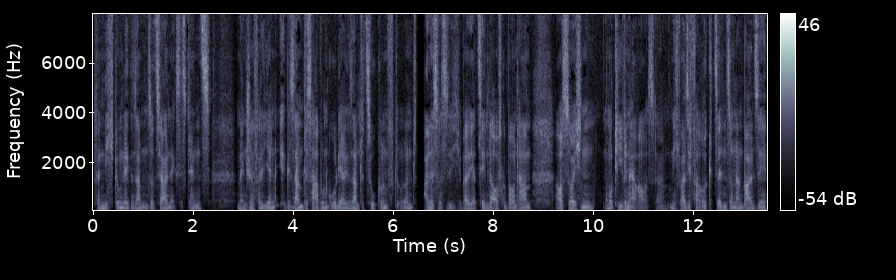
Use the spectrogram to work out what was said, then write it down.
Vernichtung der gesamten sozialen Existenz Menschen verlieren ihr gesamtes Hab und Gut, ihre gesamte Zukunft und alles, was sie sich über Jahrzehnte aufgebaut haben, aus solchen Motiven heraus. Ja. Nicht, weil sie verrückt sind, sondern weil sie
